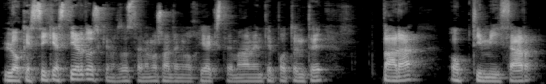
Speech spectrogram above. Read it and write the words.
Lo que sí que es cierto es que nosotros tenemos una tecnología extremadamente potente para optimizar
